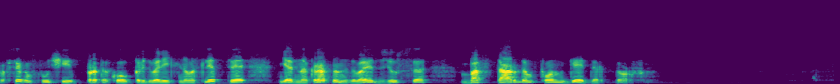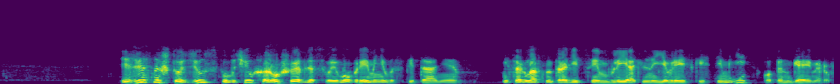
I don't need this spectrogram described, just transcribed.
Во всяком случае, протокол предварительного следствия неоднократно называет Зюсса бастардом фон Гейдерсдорфа. Известно, что Зюс получил хорошее для своего времени воспитание и, согласно традициям влиятельной еврейской семьи Оппенгеймеров,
